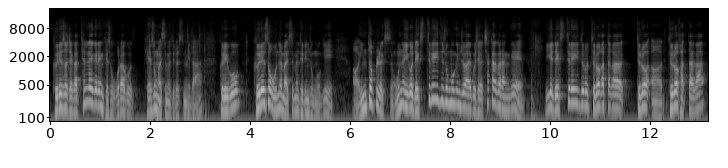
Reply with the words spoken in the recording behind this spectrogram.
그래서 제가 텔레그램 계속 오라고 계속 말씀을 드렸습니다. 그리고 그래서 오늘 말씀을 드린 종목이 어, 인터플렉스 오늘 이거 넥스트레이드 종목인 줄 알고 제가 착각을 한 게 이게 넥스트레이드로 들어갔다가 들어 어, 들어갔다가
